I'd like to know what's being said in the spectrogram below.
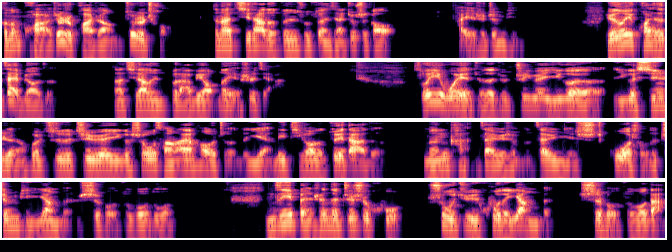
可能款就是夸张，就是丑，但它其他的分数算起来就是高，它也是真品。有些东西款写的再标准，那其他东西不达标，那也是假。所以我也觉得，就制约一个一个新人，或者制制约一个收藏爱好者的眼力提高的最大的门槛在于什么？在于你过手的真品样本是否足够多，你自己本身的知识库、数据库的样本是否足够大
